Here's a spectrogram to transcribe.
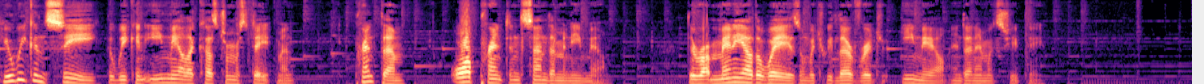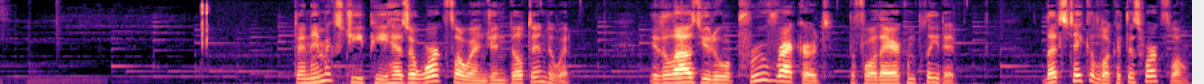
Here we can see that we can email a customer statement, print them, or print and send them an email. There are many other ways in which we leverage email in Dynamics GP. Dynamics GP has a workflow engine built into it. It allows you to approve records before they are completed. Let's take a look at this workflow.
